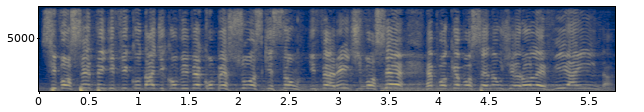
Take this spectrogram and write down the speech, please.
Se você tem dificuldade de conviver com pessoas que são diferentes de você, é porque você não gerou Levi ainda.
